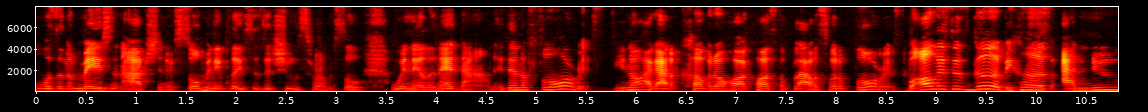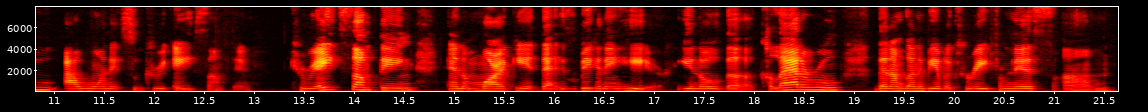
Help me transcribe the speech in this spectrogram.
was an amazing option. There's so many places to choose from, so we're nailing that down. And then a florist, you know, I gotta cover the hard cost of flowers for the florist. But all this is good because I knew I wanted to create something. Create something in a market that is bigger than here. You know, the collateral that I'm gonna be able to create from this, um,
